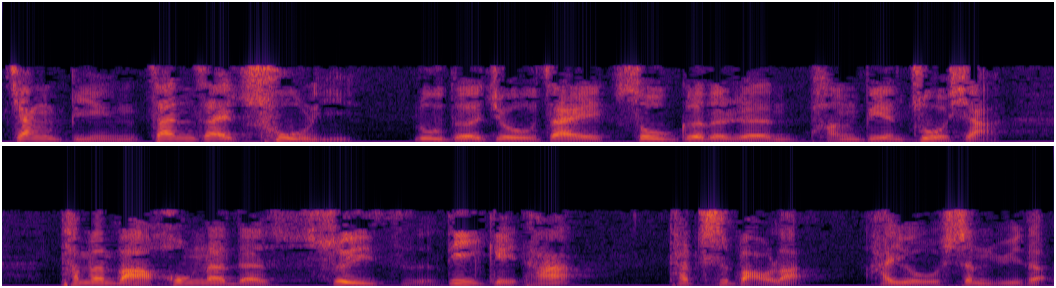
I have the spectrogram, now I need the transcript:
将饼粘在醋里。”路德就在收割的人旁边坐下，他们把烘了的穗子递给他。他吃饱了，还有剩余的。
